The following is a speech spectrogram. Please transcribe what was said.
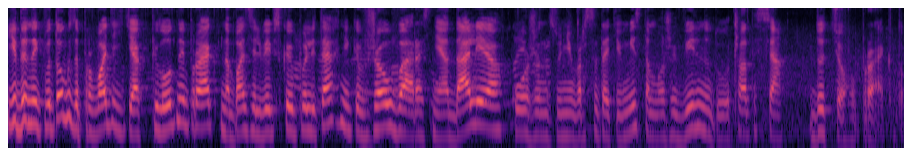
Єдиний квиток запровадять як пілотний проект на базі Львівської політехніки вже у вересні. А далі кожен з університетів міста може вільно долучатися до цього проекту.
